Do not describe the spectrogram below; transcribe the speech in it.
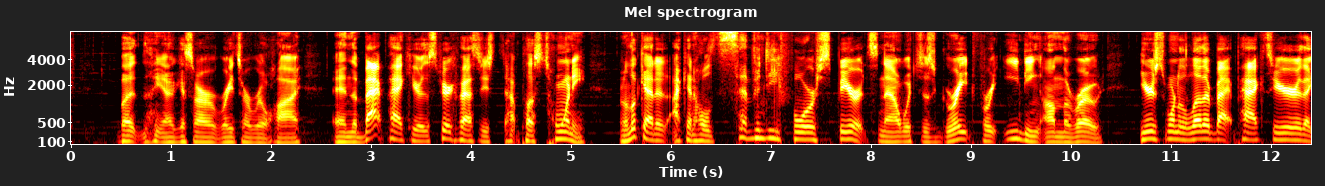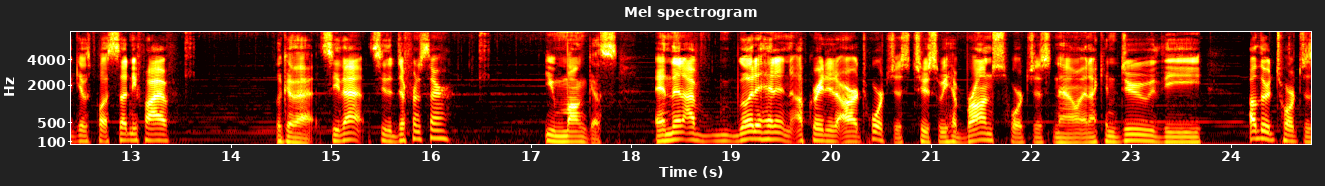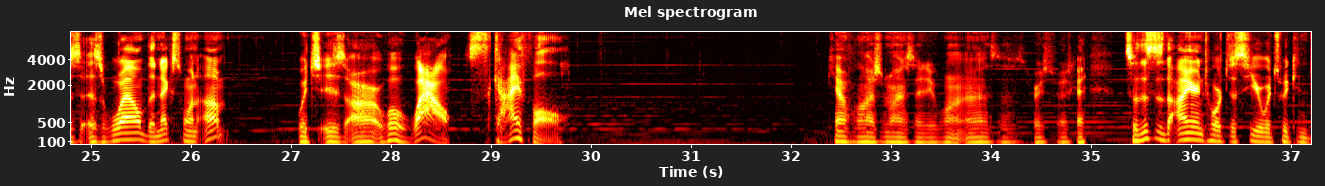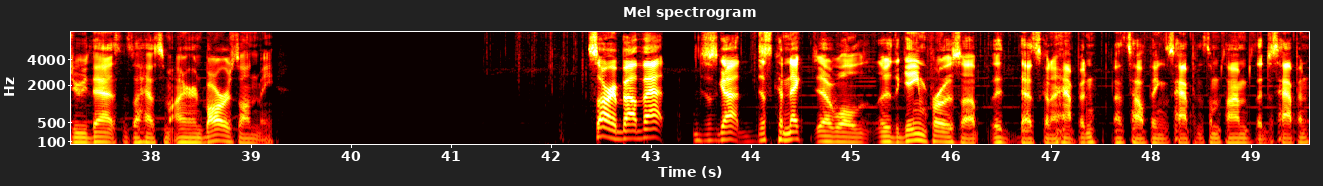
but yeah, I guess our rates are real high. And the backpack here, the spirit capacity is plus 20. When I look at it, I can hold 74 spirits now, which is great for eating on the road. Here's one of the leather backpacks here that gives plus 75. Look at that. See that? See the difference there? Humongous. And then I've gone ahead and upgraded our torches too. So we have bronze torches now, and I can do the other torches as well. The next one up, which is our, whoa, wow, Skyfall. Camouflage minus 81. Uh, okay. So this is the iron torches here, which we can do that since I have some iron bars on me. Sorry about that. Just got disconnected. Uh, well, the game froze up. It, that's going to happen. That's how things happen sometimes. That just happen.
